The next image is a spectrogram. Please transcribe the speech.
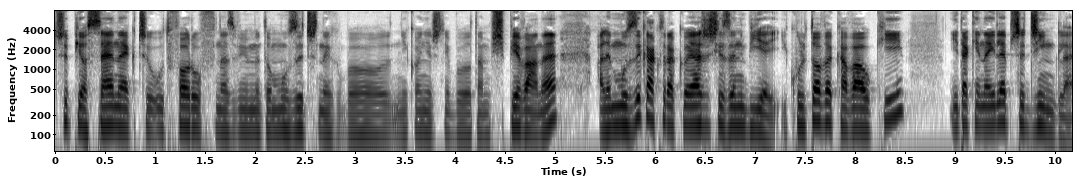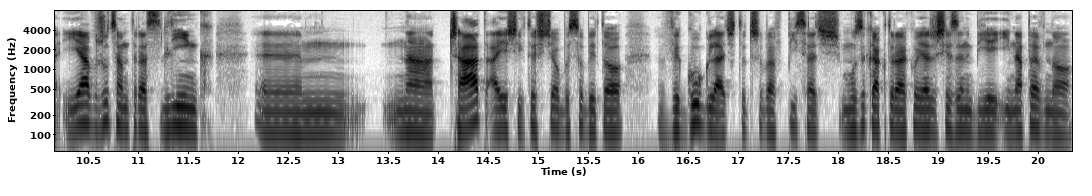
czy piosenek, czy utworów, nazwijmy to muzycznych, bo niekoniecznie było tam śpiewane, ale muzyka, która kojarzy się z NBA i kultowe kawałki i takie najlepsze jingle. I ja wrzucam teraz link ym, na czat, a jeśli ktoś chciałby sobie to wygooglać, to trzeba wpisać muzyka, która kojarzy się z NBA i na pewno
